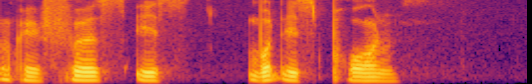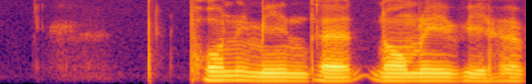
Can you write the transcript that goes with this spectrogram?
Okay, first is what is point? Point means that normally we have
